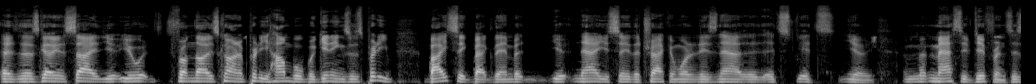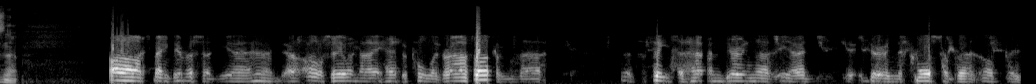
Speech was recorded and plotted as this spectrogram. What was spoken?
As I was going to say, you you were from those kind of pretty humble beginnings. It was pretty basic back then, but you, now you see the track and what it is now. It's it's you know massive difference, isn't it? Oh, it's magnificent. Yeah, and, uh, obviously when they had to pull the grass up and uh, the things that happened during the you know during the course of the of the,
